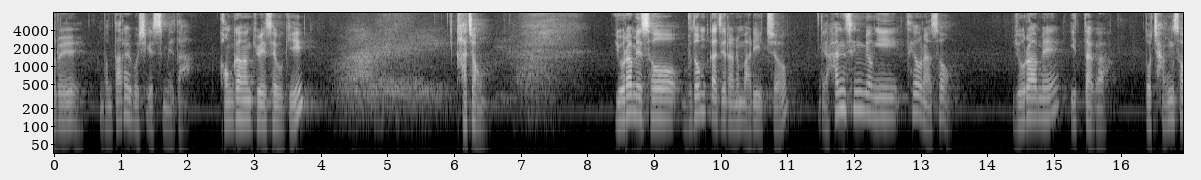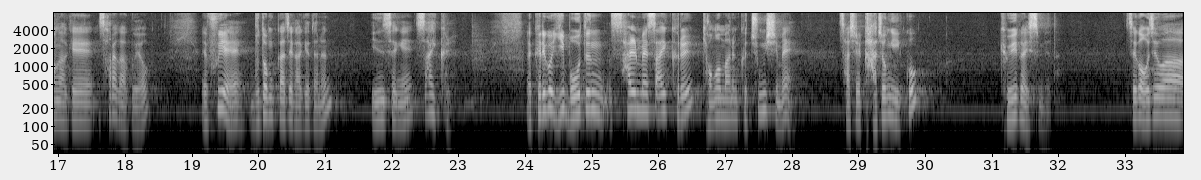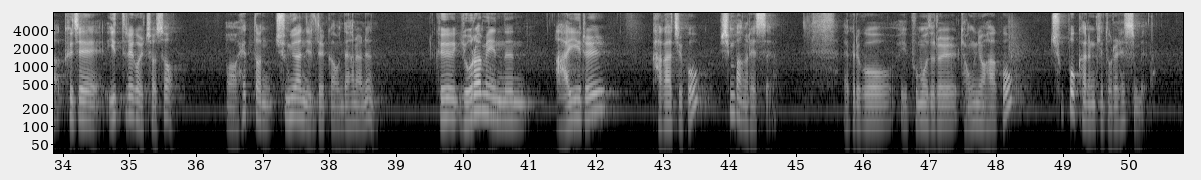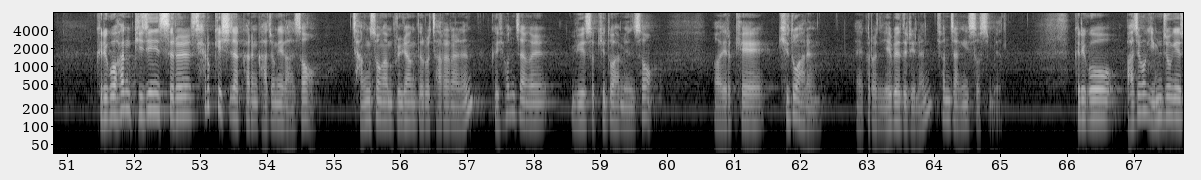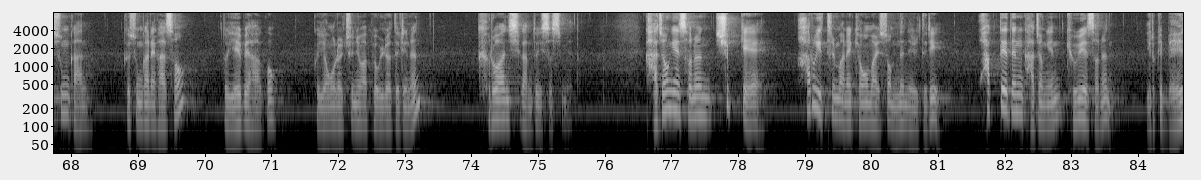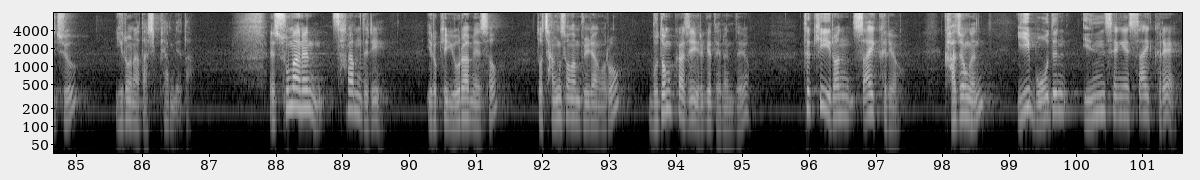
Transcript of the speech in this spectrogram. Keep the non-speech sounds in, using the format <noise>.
저를 한번 따라해 보시겠습니다. 건강한 교회 세우기, 가정. 요람에서 무덤까지라는 말이 있죠. 한 생명이 태어나서 요람에 있다가 또 장성하게 살아가고요. 후에 무덤까지 가게 되는 인생의 사이클. 그리고 이 모든 삶의 사이클을 경험하는 그 중심에 사실 가정이 있고 교회가 있습니다. 제가 어제와 그제 이틀에 걸쳐서 어, 했던 중요한 일들 가운데 하나는 그 요람에 있는 아이를 가가지고 신방을 했어요. 그리고 부모들을 격려하고 축복하는 기도를 했습니다. 그리고 한 비즈니스를 새롭게 시작하는 가정에 가서 장성한 분량대로 자라나는 그 현장을 위해서 기도하면서 어, 이렇게 기도하는 예, 그런 예배드리는 현장이 있었습니다. 그리고 마지막 임종의 순간, 그 순간에 가서 또 예배하고 그 영혼을 주님 앞에 올려드리는 그러한 시간도 있었습니다. 가정에서는 쉽게 하루 이틀 만에 경험할 수 없는 일들이 확대된 가정인 교회에서는 이렇게 매주 일어나다시피 합니다. 수많은 사람들이 이렇게 요람해서 또 장성한 분량으로 무덤까지 이르게 되는데요. 특히 이런 사이클이요. 가정은 이 모든 인생의 사이클의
